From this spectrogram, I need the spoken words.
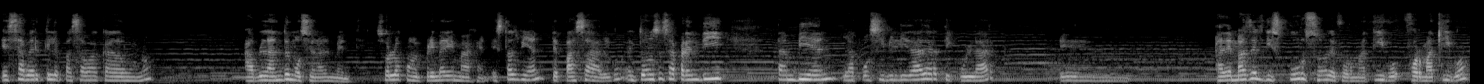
es saber qué le pasaba a cada uno hablando emocionalmente, solo con la primera imagen. ¿Estás bien? ¿Te pasa algo? Entonces aprendí también la posibilidad de articular, em, además del discurso de formativo, formativo,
